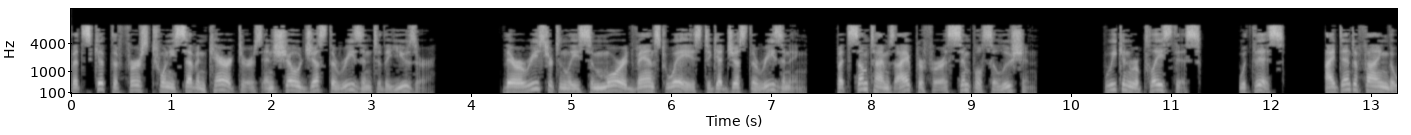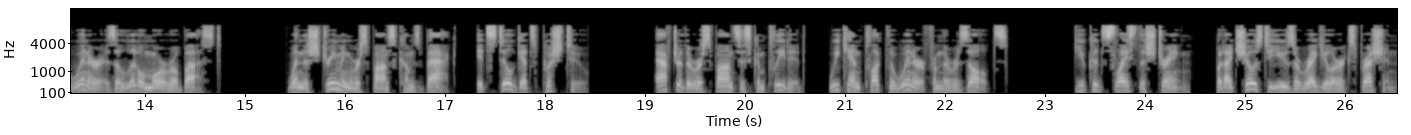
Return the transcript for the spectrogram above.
but skip the first 27 characters and show just the reason to the user. There are certainly some more advanced ways to get just the reasoning, but sometimes I prefer a simple solution. We can replace this with this. Identifying the winner is a little more robust. When the streaming response comes back, it still gets pushed to. After the response is completed, we can pluck the winner from the results. You could slice the string, but I chose to use a regular expression.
